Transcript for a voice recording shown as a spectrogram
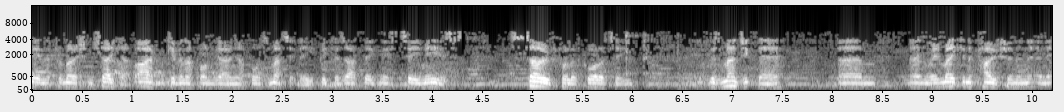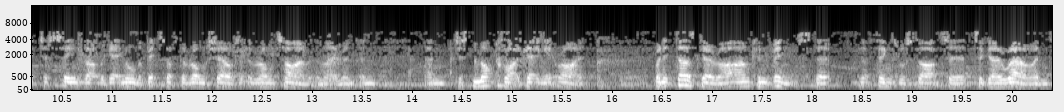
in the promotion shake-up. I haven't given up on going up automatically because I think this team is so full of quality. There's magic there. Um, and we're making a potion, and, and it just seems like we're getting all the bits off the wrong shelves at the wrong time at the moment, and and just not quite getting it right. When it does go right, I'm convinced that, that things will start to, to go well. And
